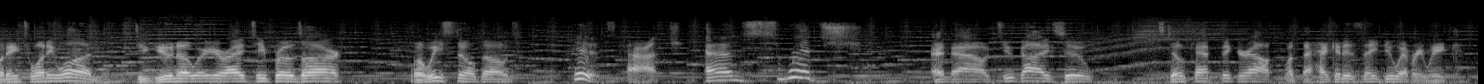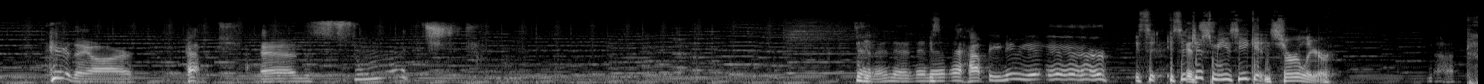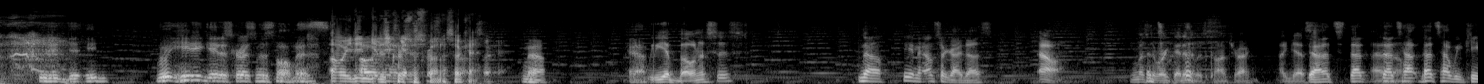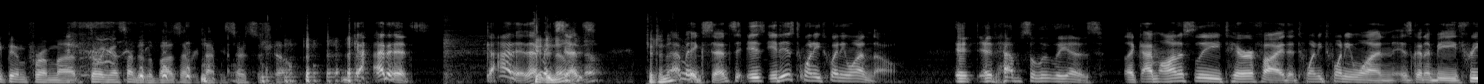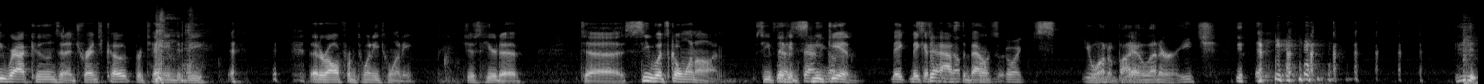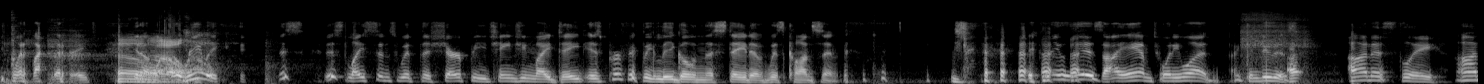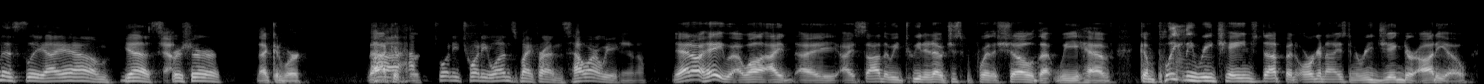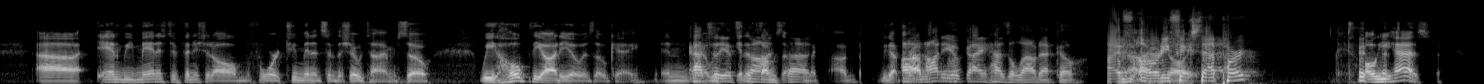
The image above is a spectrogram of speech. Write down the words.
2021. Do you know where your IT pros are? Well, we still don't. It's Patch and Switch. And now, two guys who still can't figure out what the heck it is they do every week. Here they are, Patch and Switch. Da-na-na-na-na, Happy New Year! Is it is it just me? Is he getting surlier? He didn't get, he, he didn't get his Christmas bonus. Oh, he didn't get his Christmas bonus. Okay. No. Yeah. We have bonuses? No, the announcer guy does. Oh. He must have worked that into his contract, I guess. Yeah, that's that. That's know. how that's how we keep him from uh, throwing us under the bus every time he starts the show. Got it. Got it. That Good makes sense. Good to know. That makes sense. It is, it is 2021, though. It it absolutely is. Like, I'm honestly terrified that 2021 is going to be three raccoons in a trench coat pretending to be that are all from 2020, just here to to see what's going on, see if they can sneak up- in, make make it past the corner bouncer. Going, you want to buy Yeah. a letter H? you want to buy a letter H? Oh, you know, wow. oh really? This this license with the Sharpie changing my date is perfectly legal in the state of Wisconsin. It really is. I am 21. I can do this. Uh, Honestly, honestly, I am. Yes, Yeah. for sure. that could work. That Uh, could work. 2021s, my friends. How are we? You know. Yeah, no, hey, well, I, I, I saw that we tweeted out just before the show that we have completely rechanged up and organized and rejigged our audio. Uh, and we managed to finish it all before two minutes of the showtime. So we hope the audio is okay. And you know, it's get a not, thumbs up uh, from the cloud. We got Uh, problems. audio guy has a loud echo. I've Oh, already oh, fixed that part. Oh, he has.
